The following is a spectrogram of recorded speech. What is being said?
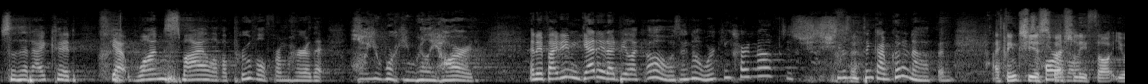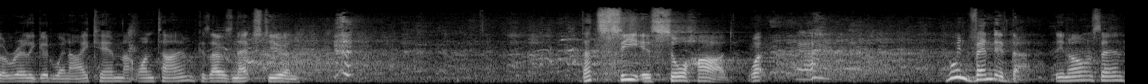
so that I could get one smile of approval from her that, oh, you're working really hard. And if I didn't get it, I'd be like, oh, was I not working hard enough? She doesn't think I'm good enough. And I think she It's horrible. especially thought you were really good when I came that one time because I was next to you and. that seat is so hard. What? Who invented that? You know what I'm saying?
